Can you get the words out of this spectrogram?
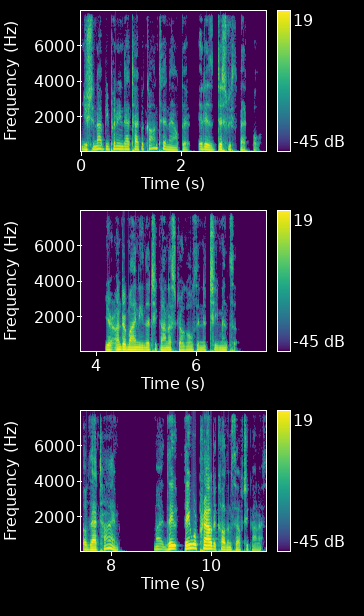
you should not be putting that type of content out there. It is disrespectful. You're undermining the Chicana struggles and achievements of that time. My, they they were proud to call themselves Chicanas.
